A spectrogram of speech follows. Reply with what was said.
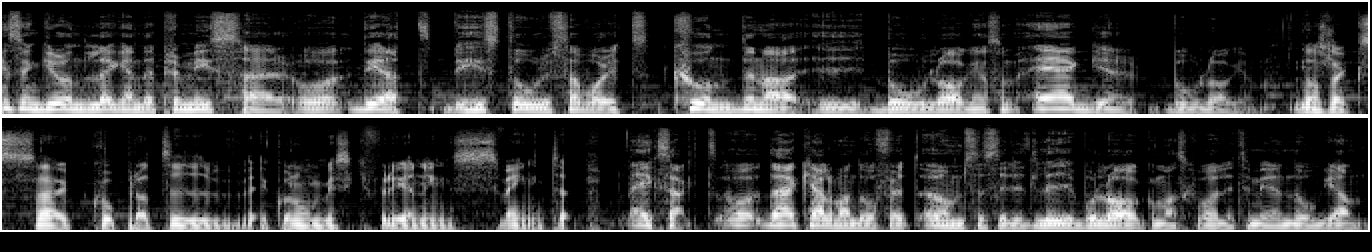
Finns en grundläggande premiss här och det är att det historiskt har varit kunderna i bolagen som äger bolagen. Någon slags så kooperativ ekonomisk föreningssväng typ. Exakt, och det här kallar man då för ett ömsesidigt livbolag om man ska vara lite mer noggrann.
